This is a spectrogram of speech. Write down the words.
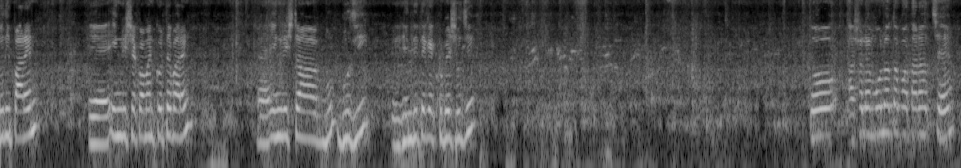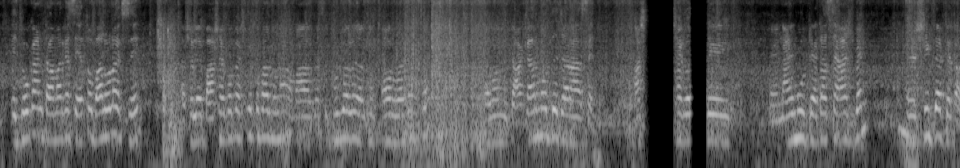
যদি পারেন ইংলিশে কমেন্ট করতে পারেন। ইংলিশটা বুঝি, হিন্দি থেকে একটু বেশি বুঝি। তো আসলে মূলত কথাটা হচ্ছে এই দোকানটা আমার কাছে এত ভালো লাগছে। আসলে বাসায় প্রকাশ করতে পারব না আমার কাছে খুবই ভালো একদম পাওয়ার ওয়ার্ড আছে। এবং ঢাকার মধ্যে যারা আছেন আশা করি নাইমুর ডেটাসে আসবেন। শিকদার ডেটা।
